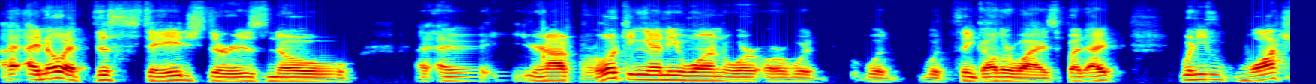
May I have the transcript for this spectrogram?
I, I know at this stage there is no, I, you're not overlooking anyone or or would would would think otherwise. But I, when you watch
